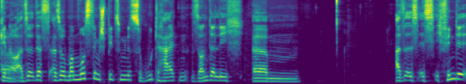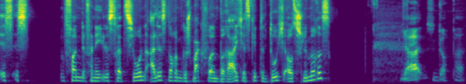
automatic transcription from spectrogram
Genau, ähm. also das, also man muss dem Spiel zumindest zugute halten, sonderlich, ähm, also es ist, ich finde, es ist von, von der Illustration alles noch im geschmackvollen Bereich. Es gibt da durchaus Schlimmeres. Ja, es sind auch ein paar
